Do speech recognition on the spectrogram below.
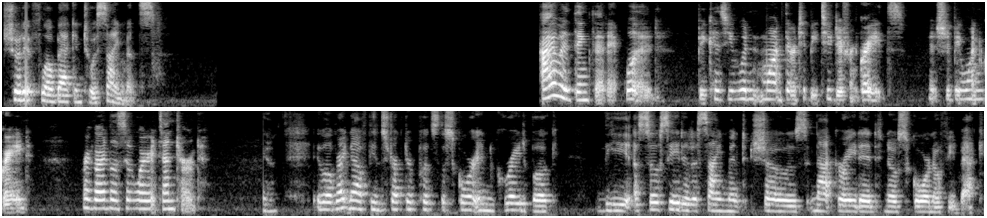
should it flow back into assignments? I would think that it would because you wouldn't want there to be two different grades. It should be one grade, regardless of where it's entered. Yeah. Well, right now, if the instructor puts the score in gradebook, the associated assignment shows not graded, no score, no feedback.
